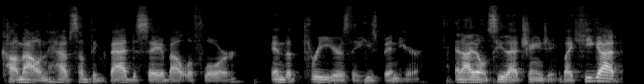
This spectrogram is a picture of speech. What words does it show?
come out and have something bad to say about LaFleur. in the three years that he's been here. And I don't see that changing. Like he got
